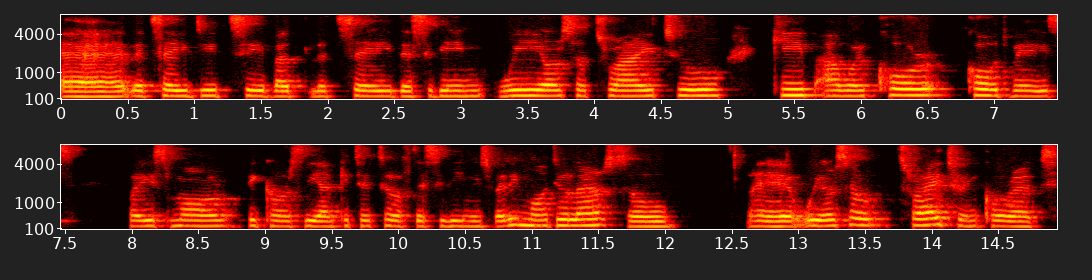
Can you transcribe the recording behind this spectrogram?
uh, let's say Jitsi, but let's say Decidim, we also try to keep our core code base very small because the architecture of Decidim is very modular. So uh, we also try to encourage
